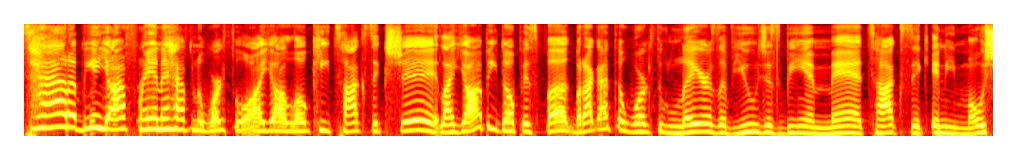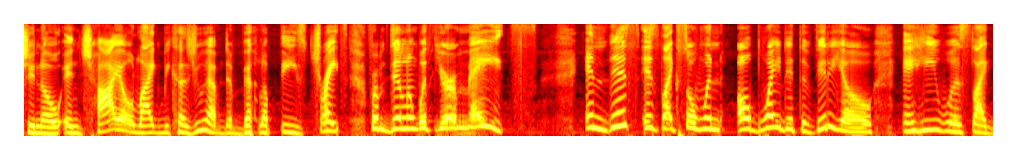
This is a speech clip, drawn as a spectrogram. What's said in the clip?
tired of being y'all friend and having to work through all y'all low key toxic shit. Like y'all be dope as fuck, but I got to work through layers of you just being mad, toxic, and emotional and childlike because you have developed these traits from dealing with your mates. And this is like so when oh boy did the video and he was like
